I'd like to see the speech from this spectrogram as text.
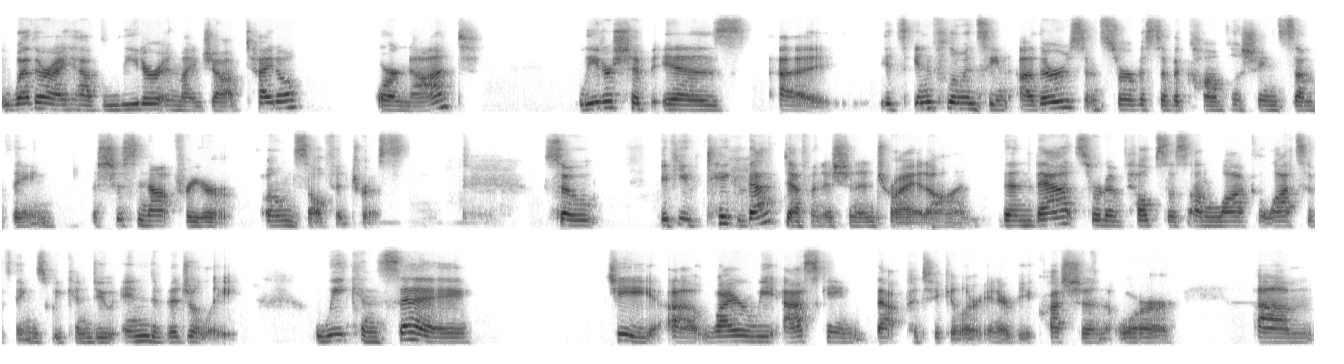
whether I have leader in my job title or not. Leadership is uh, it's influencing others in service of accomplishing something that's just not for your own self-interest. So if you take that definition and try it on, then that sort of helps us unlock lots of things we can do individually. We can say, gee, uh, why are we asking that particular interview question? Or um,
